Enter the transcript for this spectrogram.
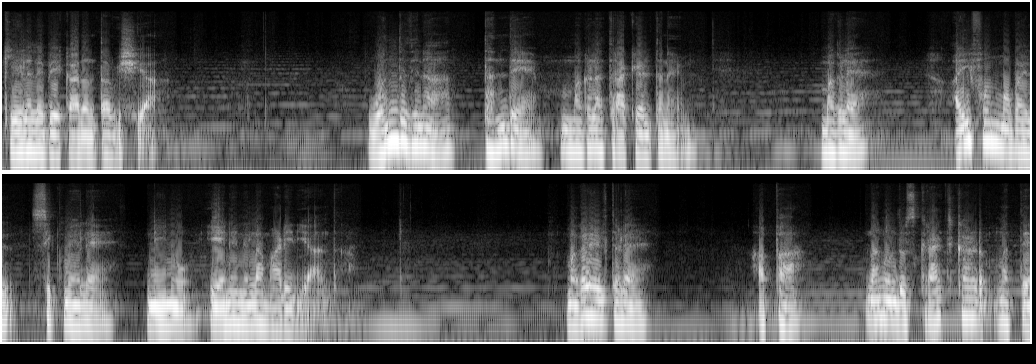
ಕೇಳಲೇಬೇಕಾದಂಥ ವಿಷಯ. ಒಂದು ದಿನ ತಂದೆ ಮಗಳ ಹತ್ರ ಕೇಳ್ತಾನೆ, ಮಗಳೇ, ಐಫೋನ್ ಮೊಬೈಲ್ ಸಿಕ್ಕ ಮೇಲೆ ನೀನು ಏನೇನೆಲ್ಲ ಮಾಡಿದೀಯಾ ಅಂತ. ಮಗಳು ಹೇಳ್ತಾಳೆ, ಅಪ್ಪ, ನಾನೊಂದು ಸ್ಕ್ರ್ಯಾಚ್ ಕಾರ್ಡ್ ಮತ್ತು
